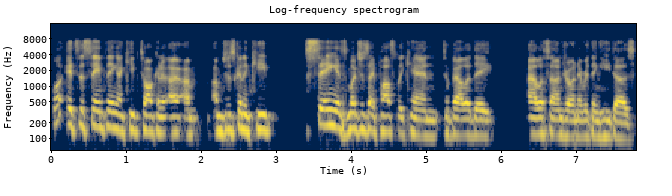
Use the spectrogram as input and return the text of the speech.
Well, it's the same thing. I keep talking. I, I'm I'm just going to keep saying as much as I possibly can to validate Alessandro and everything he does.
